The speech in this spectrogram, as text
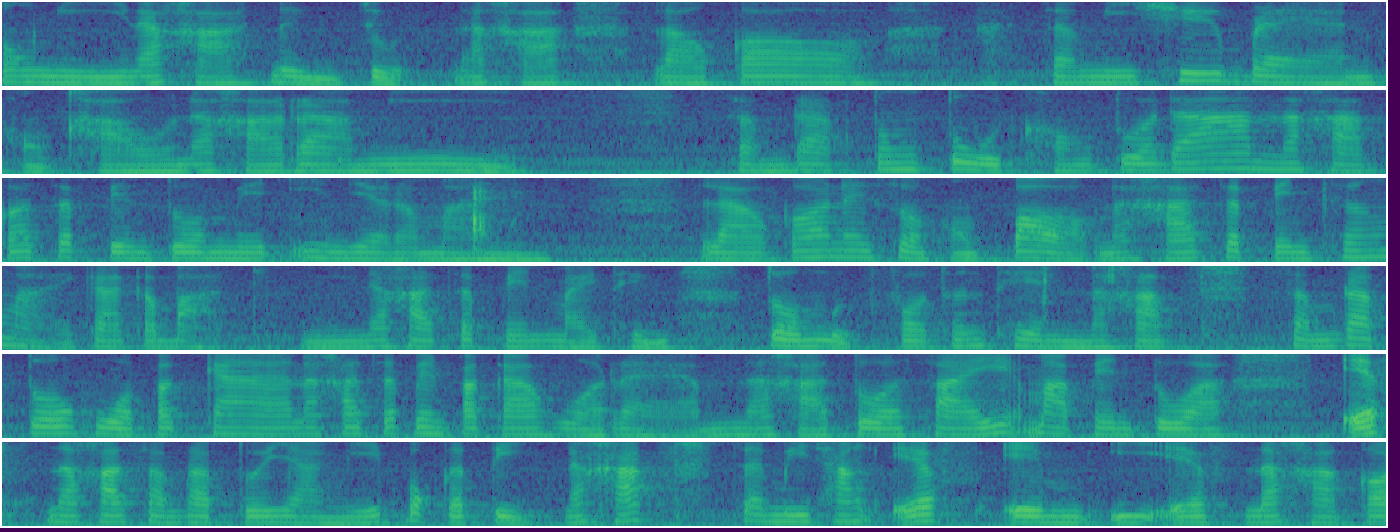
ตรงนี้นะคะ 1 จุดนะคะ แล้วก็จะมีชื่อแบรนด์ของเขานะคะ รามี่ สำหรับตรงตูดของตัวด้ามนะคะ ก็จะเป็นตัวเม็ดอินเยอรมัน แล้วก็ในส่วนของปอกนะคะ จะเป็นเครื่องหมายกากบาทนี้นะคะ จะเป็นหมายถึงตัวหมึก p h o t o n 10นะคะสำหรับตัวหัวปากกานะคะ จะเป็นปากกาหัวแหลมนะคะ ตัวไซส์มาเป็นตัว F นะคะสำหรับตัวอย่างนี้ปกตินะคะ จะมีทั้ง F M E F นะคะ ก็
